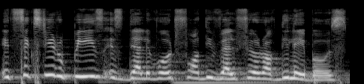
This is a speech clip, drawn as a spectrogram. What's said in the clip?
its 60 rupees is delivered for the welfare of the laborers.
